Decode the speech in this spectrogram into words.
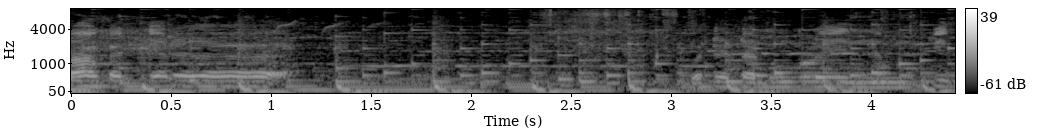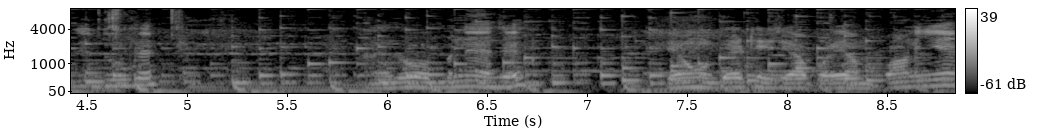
શાક અત્યારે, બટેટા ડુંગળી ને મૂકી દીધું છે. અને જો બને છે ભેહું બેઠી છે આપણે એમ પાણીએ.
